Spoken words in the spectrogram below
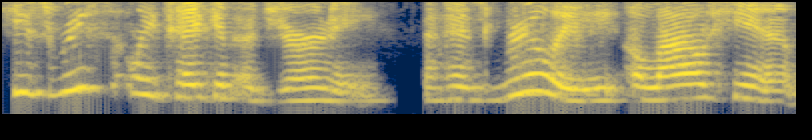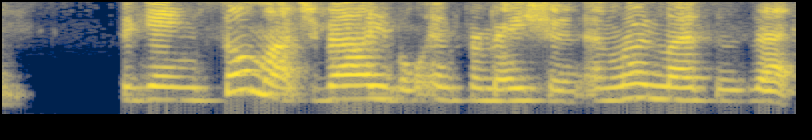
he's recently taken a journey that has really allowed him to gain so much valuable information and learn lessons that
